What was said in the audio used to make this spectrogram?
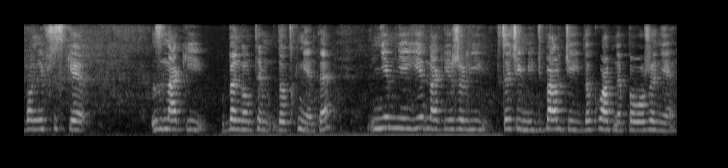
bo nie wszystkie znaki będą tym dotknięte. Niemniej jednak, jeżeli chcecie mieć bardziej dokładne położenie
